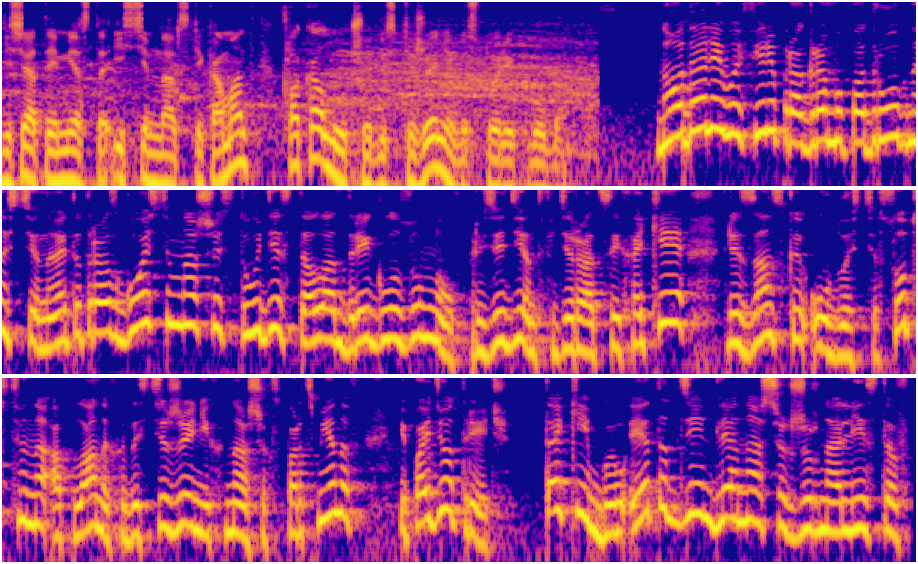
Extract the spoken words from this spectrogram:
Десятое место из 17 команд – пока лучшее достижение в истории клуба. Ну а далее в эфире программа «Подробности». На этот раз гостем нашей студии стал Андрей Глазунов, президент Федерации хоккея Рязанской области. Собственно, о планах и достижениях наших спортсменов и пойдет речь. Таким был этот день для наших журналистов.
